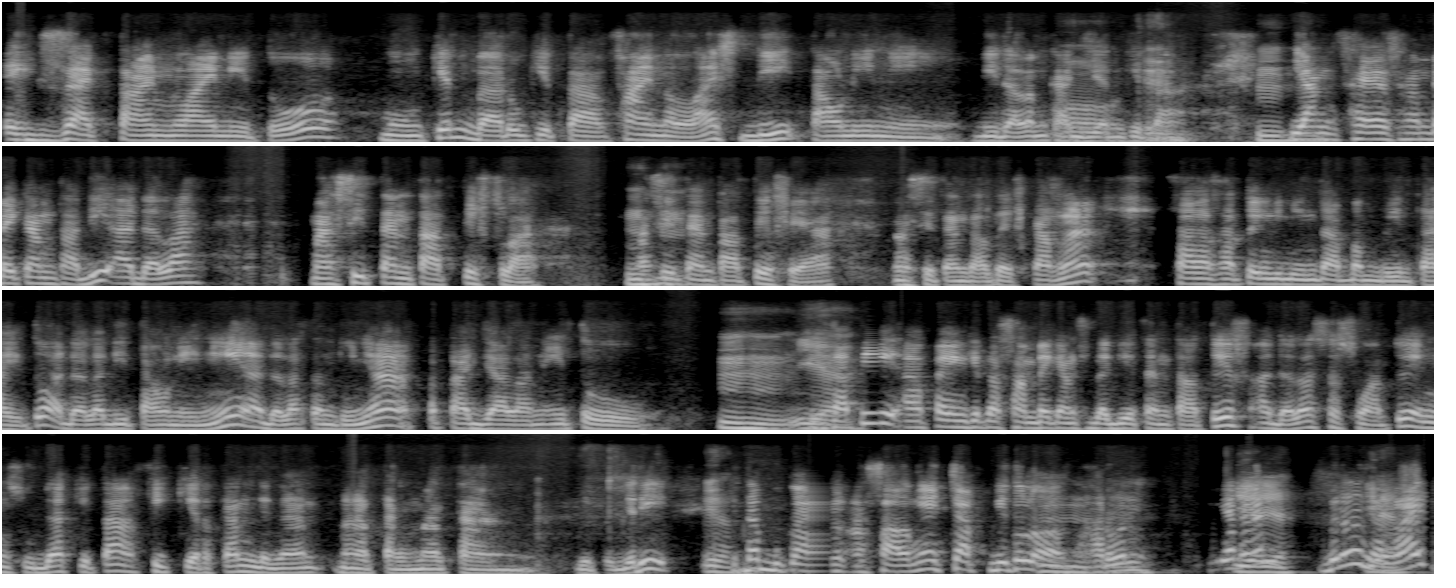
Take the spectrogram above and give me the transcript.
exact timeline itu mungkin baru kita finalize di tahun ini di dalam kajian oh, okay. kita. Mm-hmm. Yang saya sampaikan tadi adalah masih tentatif lah, masih mm-hmm. tentatif ya, masih tentatif karena salah satu yang diminta pemerintah itu adalah di tahun ini adalah tentunya peta jalan itu. Mm-hmm, yeah. Tapi apa yang kita sampaikan sebagai tentatif adalah sesuatu yang sudah kita pikirkan dengan matang-matang gitu. Jadi yeah. kita bukan asal ngecap gitu loh, mm-hmm. Harun. Ya kan? Yeah, yeah. Benar yeah. right?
